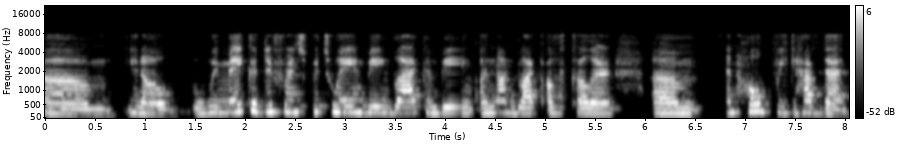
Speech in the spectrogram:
um, you know we make a difference between being black and being a non-black of color um, and hope we have that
